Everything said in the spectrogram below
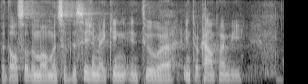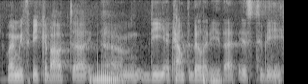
but also the moments of decision making into, uh, into account when we, when we speak about uh, um, the accountability that is to be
